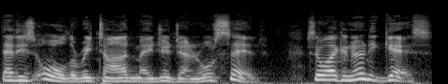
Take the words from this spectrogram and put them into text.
that is all the retired Major General said. So I can only guess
